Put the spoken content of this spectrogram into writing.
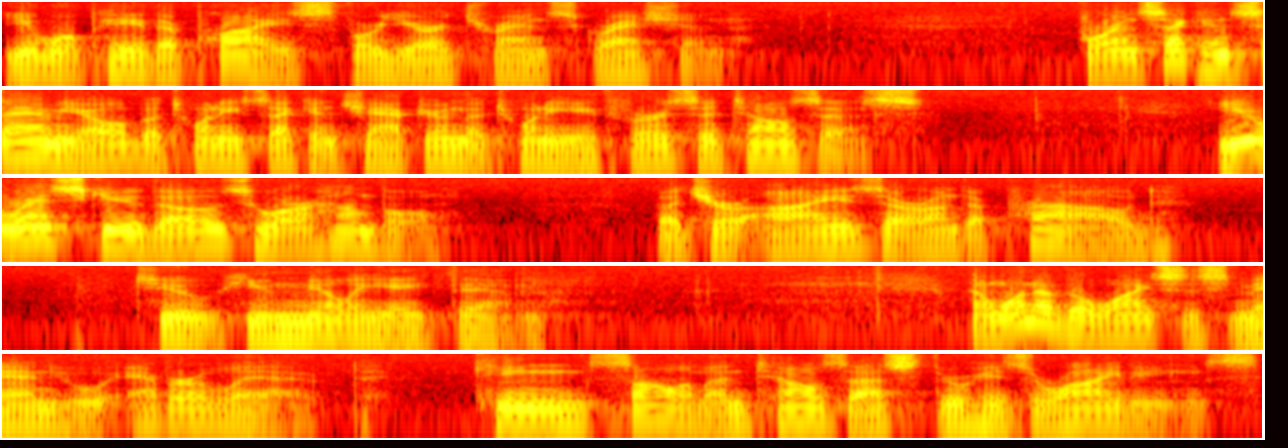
you will pay the price for your transgression. For in 2 Samuel, the 22nd chapter and the 28th verse, it tells us, You rescue those who are humble, but your eyes are on the proud to humiliate them. And one of the wisest men who ever lived, King Solomon, tells us through his writings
